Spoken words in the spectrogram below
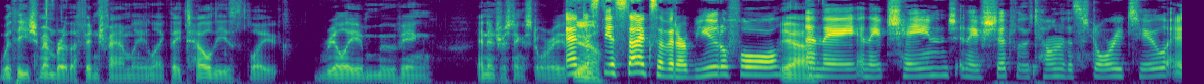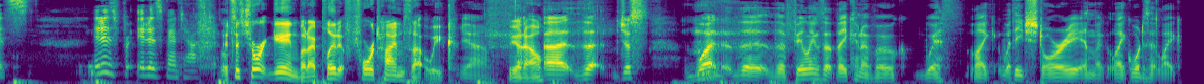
with each member of the Finch family. Like they tell these like really moving and interesting stories. And Yeah. just the aesthetics of it are beautiful. Yeah. And they and they change and they shift with the tone of the story too. And it's it is it is fantastic. it's a short game, but I played it four times that week. yeah. You know, Uh, the just what the the feelings that they can evoke with like with each story and like like what is it like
